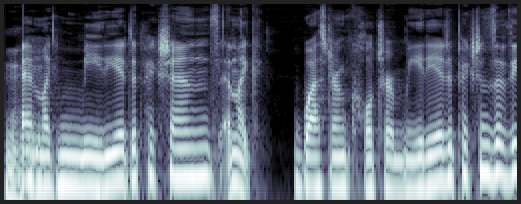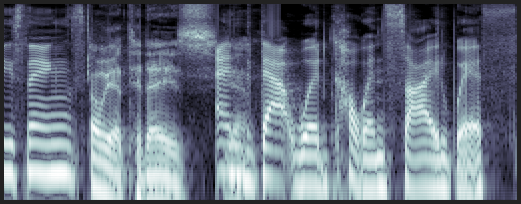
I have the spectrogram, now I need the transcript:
and like media depictions and like western culture media depictions of these things. Oh yeah, today's and yeah. that would coincide with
